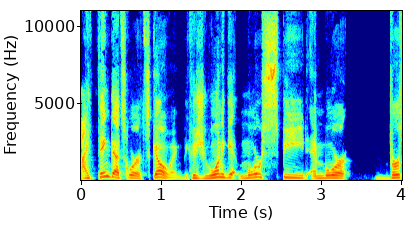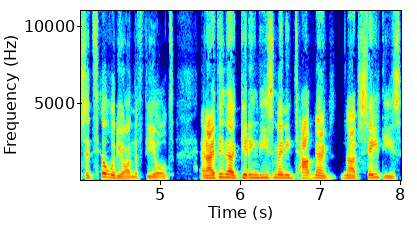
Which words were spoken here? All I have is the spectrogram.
I think that's where it's going because you want to get more speed and more versatility on the field. And I think that getting these many top notch safeties,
